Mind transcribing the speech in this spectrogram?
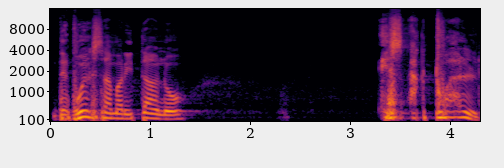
de buen samaritano es actual.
